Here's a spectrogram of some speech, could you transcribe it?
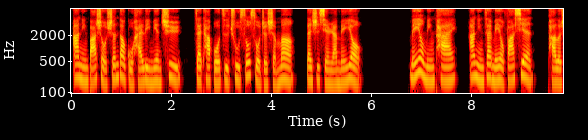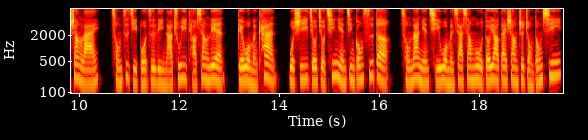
阿宁把手伸到骨骸里面去，在他脖子处搜索着什么，但是显然没有。没有名牌，阿宁再没有发现，爬了上来，从自己脖子里拿出一条项链给我们看。我是一九九七年进公司的，从那年起，我们下项目都要带上这种东西，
